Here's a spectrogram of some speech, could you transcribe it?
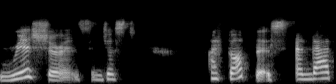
reassurance and just, I've got this. And that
